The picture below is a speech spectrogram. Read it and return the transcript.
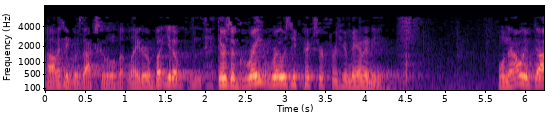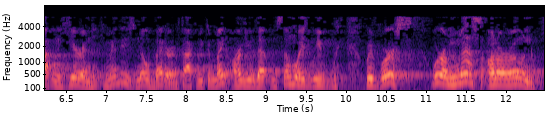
uh, I think it was actually a little bit later, but you know, there's a great rosy picture for humanity. Well, now we've gotten here, and humanity's no better. In fact, we can, might argue that in some ways we've, we're worse. We're a mess on our own.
